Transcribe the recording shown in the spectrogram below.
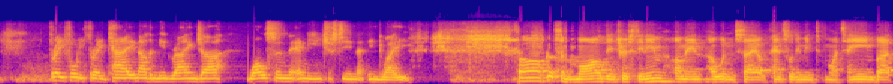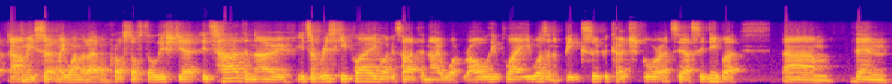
343k, another mid ranger. Walson, any interest in in Doueihi? Oh, I've got some mild interest in him. I mean, I wouldn't say I've penciled him into my team, but um, he's certainly one that I haven't crossed off the list yet. It's hard to know. It's a risky play. Like, it's hard to know what role he'll play. He wasn't a big super coach scorer at South Sydney, but um, then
